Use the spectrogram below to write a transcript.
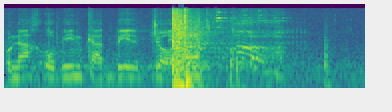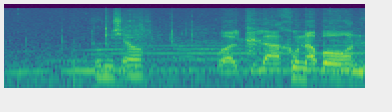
Unach Ubin Katbil Jo. Du mich auch. Walkila Hunabon.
